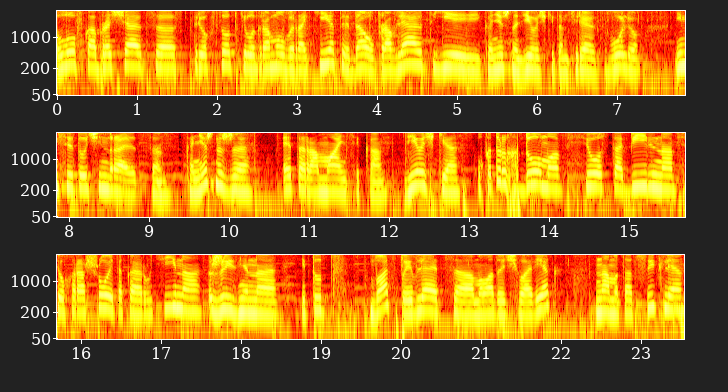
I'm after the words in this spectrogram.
ловко обращаются с 300-килограммовой ракеты, да, управляют ей. И, конечно, девочки там теряют волю. Им все это очень нравится. Конечно же, это романтика. Девочки, у которых дома все стабильно, все хорошо и такая рутина жизненная. И тут бац, появляется молодой человек на мотоцикле.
